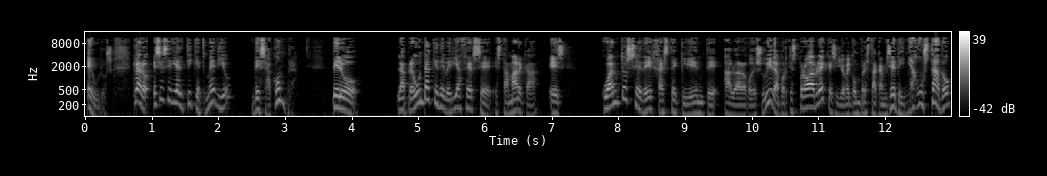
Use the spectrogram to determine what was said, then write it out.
euros. Claro, ese sería el ticket medio de esa compra. Pero la pregunta que debería hacerse esta marca es ¿cuánto se deja este cliente a lo largo de su vida? Porque es probable que si yo me compre esta camiseta y me ha gustado,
